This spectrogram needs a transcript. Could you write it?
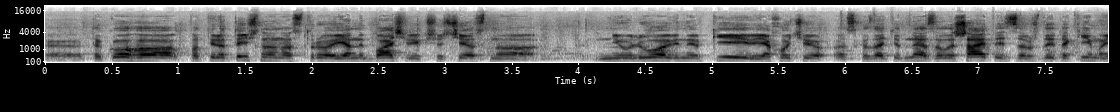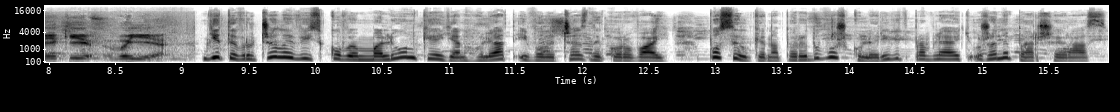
Е, Такого патріотичного настрою я не бачив, якщо чесно, ні у Львові, ні в Києві. Я хочу сказати одне: залишайтесь завжди такими, які ви є. Діти вручили військовим малюнки, янголят і величезний коровай. Посилки на передову школярі відправляють уже не перший раз.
